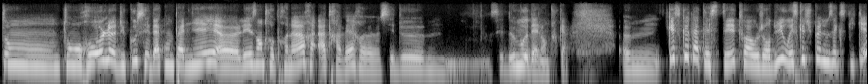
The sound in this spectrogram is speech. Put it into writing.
ton, ton rôle, du coup, c'est d'accompagner euh, les entrepreneurs à travers euh, ces, deux, ces deux modèles, en tout cas. Euh, Qu'est-ce que tu as testé, toi, aujourd'hui? Ou est-ce que tu peux nous expliquer,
